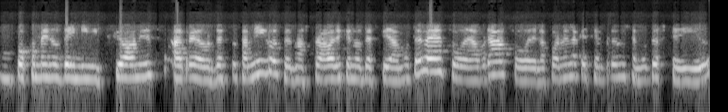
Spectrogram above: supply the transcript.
un poco menos de inhibiciones alrededor de estos amigos. Es más probable que nos despidamos de beso, de abrazo, de la forma en la que siempre nos hemos despedido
